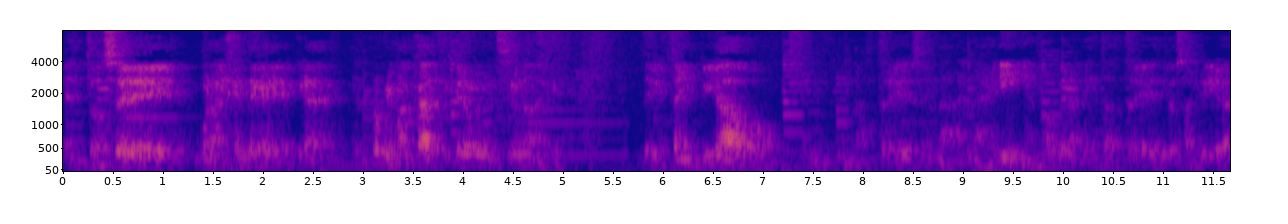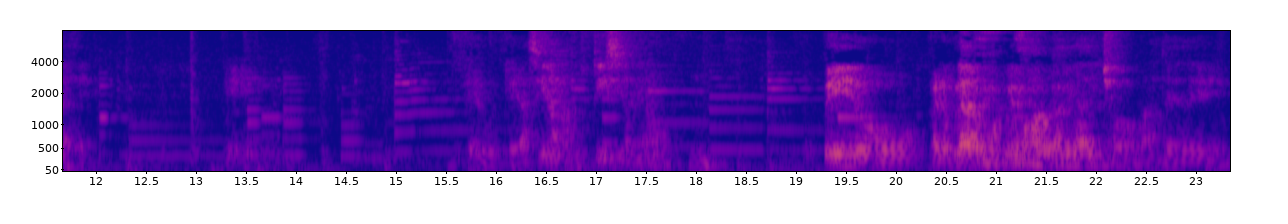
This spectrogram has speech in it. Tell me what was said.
Entonces, bueno, hay gente que, que el propio McCarthy creo que menciona de que, de que está inspirado en, en las tres, en, la- en las erinias, ¿no? que eran estas tres diosas griegas de, que, que, que hacían la justicia, digamos. Pero, pero claro, volvemos a lo que había dicho antes de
